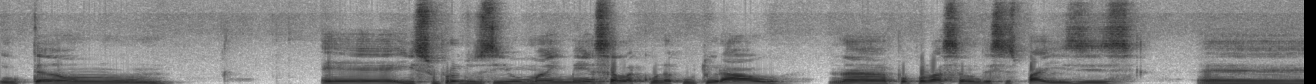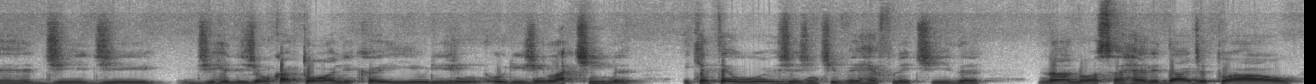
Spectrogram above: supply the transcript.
Então, é, isso produziu uma imensa lacuna cultural na população desses países é, de, de, de, religião católica e origem, origem latina, e que até hoje a gente vê refletida na nossa realidade atual,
